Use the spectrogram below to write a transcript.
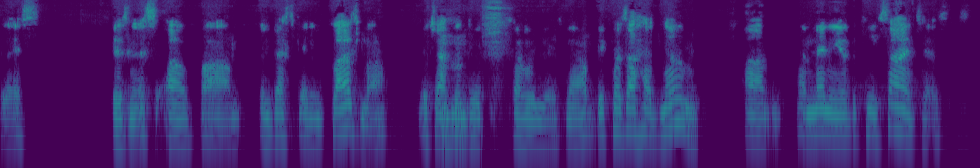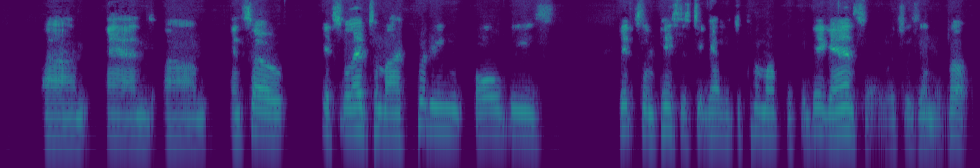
this business of um, investigating plasma, which I've mm-hmm. been doing for several years now, because I had known um, many of the key scientists, um, and um, and so it's led to my putting all these bits and pieces together to come up with the big answer, which is in the book,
